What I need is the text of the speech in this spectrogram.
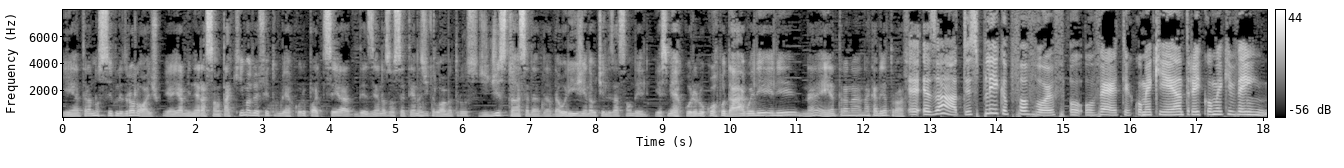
e entra no ciclo hidrológico. E aí a mineração está aqui, mas o efeito do mercúrio pode ser a dezenas ou centenas de quilômetros de distância da, da, da origem da utilização dele. E esse mercúrio no corpo d'água, ele, ele né, entra na, na cadeia trófica. É, exato. Explica, por favor, o, o Werther, como é que entra e como é que vem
